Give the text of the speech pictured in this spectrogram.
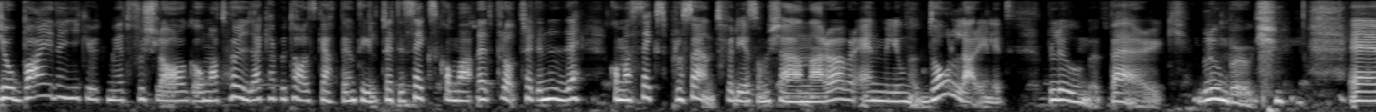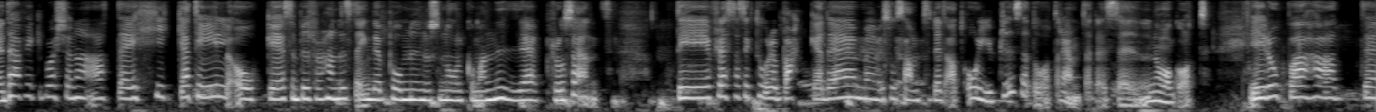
Joe Biden gick ut med ett förslag om att höja kapitalskatten till 36, 39,6 eh, procent för det som tjänar över en miljon dollar enligt Bloomberg. Bloomberg. Eh, Det här fick börserna att eh, hicka till och eh, S&P för handel stängde på minus 0,9 procent. De flesta sektorer backade, men vi såg samtidigt att oljepriset återhämtade sig något. I Europa hade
